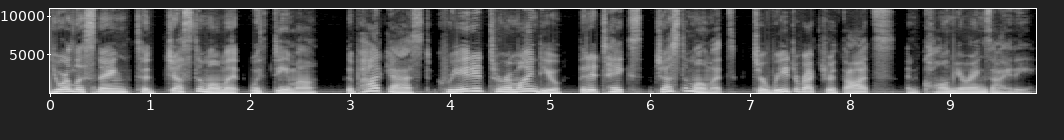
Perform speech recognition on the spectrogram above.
You're listening to Just a Moment with Dima, the podcast created to remind you that it takes just a moment to redirect your thoughts and calm your anxiety.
